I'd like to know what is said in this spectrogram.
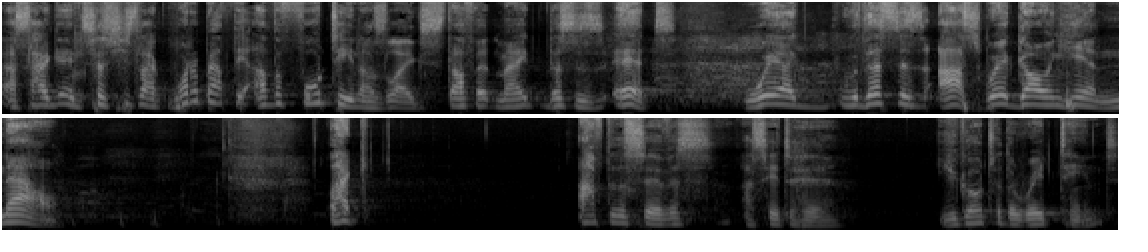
I was like, and so she's like, What about the other 14? I was like, Stuff it, mate. This is it. We're, this is us. We're going here now. Like, after the service, I said to her, You go to the red tent,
